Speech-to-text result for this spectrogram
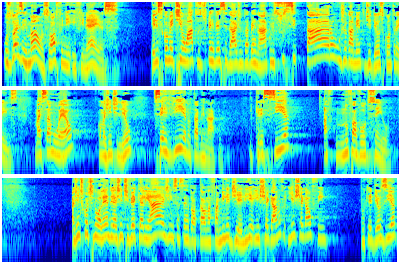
Os dois irmãos, Ofni e Finéias, eles cometiam atos de perversidade no tabernáculo e suscitaram o julgamento de Deus contra eles. Mas Samuel, como a gente leu, servia no tabernáculo e crescia no favor do Senhor. A gente continua lendo e a gente vê que a linhagem sacerdotal na família de Eli ia chegar, no, ia chegar ao fim porque Deus ia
